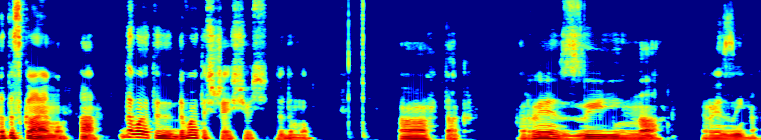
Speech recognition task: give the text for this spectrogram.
Натискаємо. А, давайте, давайте ще щось додамо. А, так. Резина. Резина.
